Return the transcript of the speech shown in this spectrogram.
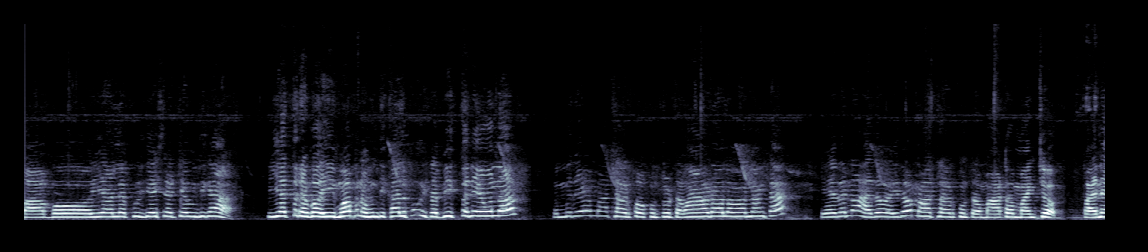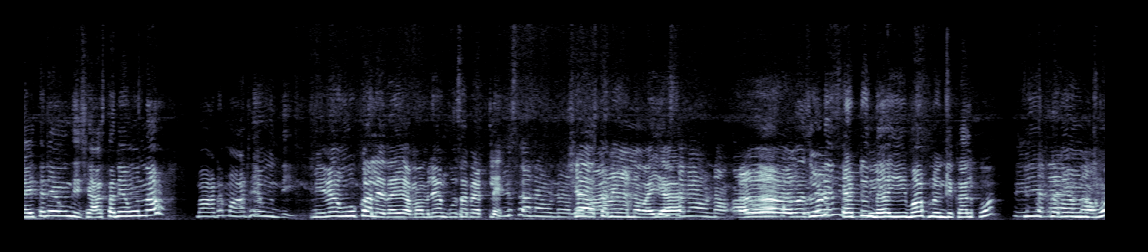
బాబో ఇవాళ కూలి చేసినట్టే ఉందిగా. ఎత్తున ఈ మోపన ఉంది కలుపు ఇట్లా బీక్తనే ఉన్నా. మీరే మాట్లాడుకోకుంటుంటాం. ఆడవాళ్ళం అన్నాక ఏదైనా అదో ఇదో మాట్లాడుకుంటాం. మాట మంచో. పని అయితేనే ఉంది. చేస్తూనే ఉన్నాం. మాట మాటే ఉంది. మేమేం ఊకోలేదయ్యా. మమ్మల్ని ఏం కూసబెట్టలే. చేస్తూనే ఉన్నాం. అయ్యా చూడు ఎట్టుందా? ఈ మోపన ఉంది కలుపు. పీక్తనే ఉన్నాము.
